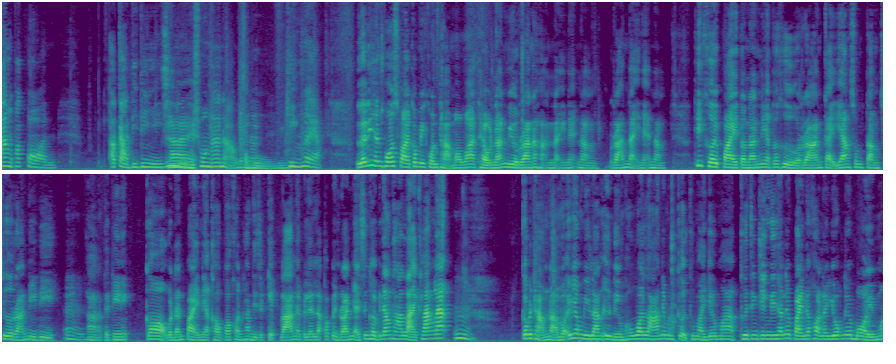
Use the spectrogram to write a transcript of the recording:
นั่งพักผ่อน อากาศดีๆใช่ยิ่งอยู่ช่วงหน้าหนาวเนี่ยโอ้โหนะกิ้งเลยอะแล้วที่ฉันโพสต์ไปก็มีคนถามมาว่า แถวนั้นมีร้านอาหารไหนแนะนำร้านไหนแนะนำที่เคยไปตอนนั้นเนี่ยก็คือร้านไก่ย่างส้มตำชื่อร้านดีๆอ่า แต่ทีนี้ก็วันนั้นไปเนี่ยเขาก็ค่อนข้างที่จะเก็บร้านอะไรไปแล้วแล้วก็เป็นร้านใหญ่ซึ่งเคยไปนั่งทานหลายครั้งแล้วอืม ก็ไปถามหลานว่าเอ้ยยังมีร้านอื่นอีกเพราะว่าร้านเนี่ยมันเกิดขึ้นมาเยอะมาก คือจริงๆดิฉันเนี่ยไปนครนายกเนี่ยบ่อยม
